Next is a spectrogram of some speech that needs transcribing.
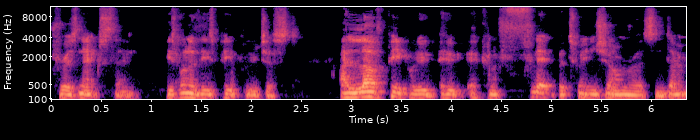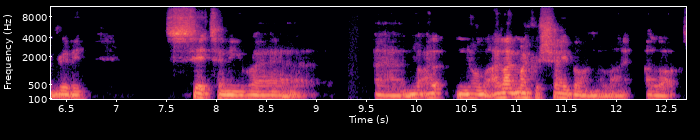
for his next thing. He's one of these people who just I love people who, who kind of flip between genres and don't really sit anywhere. Uh, not normal. I like Michael Chabon a lot. A lot.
